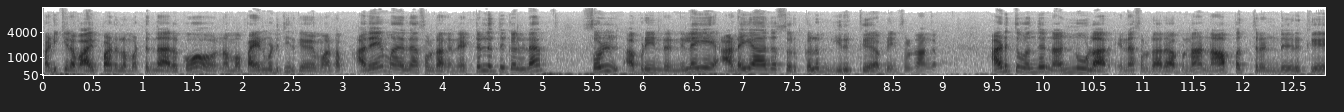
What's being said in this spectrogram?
படிக்கிற வாய்ப்பாடில் மட்டும்தான் இருக்கும் நம்ம பயன்படுத்தி இருக்கவே மாட்டோம். அதே மாதிரி தான் சொல்கிறாங்க நெட்டெழுத்துக்களில் சொல் அப்படின்ற நிலையை அடையாத சொற்களும் இருக்குது அப்படின்னு சொல்கிறாங்க அடுத்து வந்து நன்னூலார் என்ன சொல்கிறாரு அப்படின்னா நாற்பத்தி ரெண்டு இருக்குது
